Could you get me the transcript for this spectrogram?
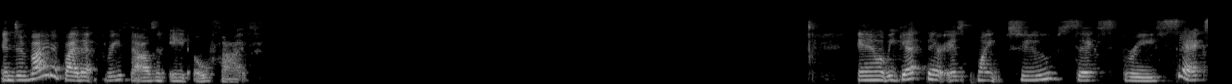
and divide it by that 3,805. And what we get there is 0.2636.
